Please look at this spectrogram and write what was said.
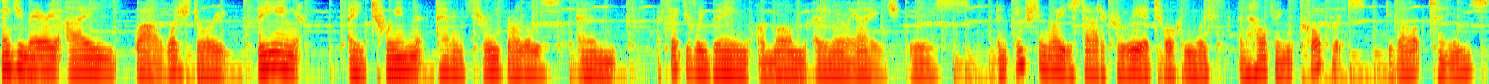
Thank you, Mary. I wow, what a story. Being a twin, having three brothers, and effectively being a mom at an early age is an interesting way to start a career talking with and helping corporates develop teams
